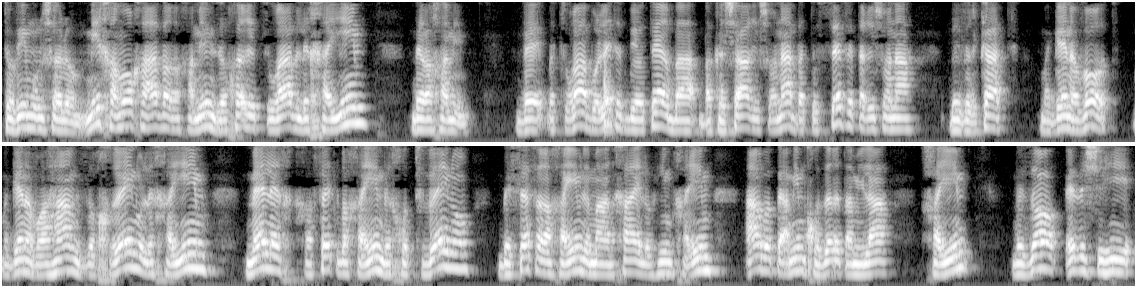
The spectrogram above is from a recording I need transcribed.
טובים ולשלום. מי כמוך אב הרחמים זוכר יצוריו לחיים ברחמים. ובצורה הבולטת ביותר בבקשה הראשונה, בתוספת הראשונה, בברכת מגן אבות, מגן אברהם, זוכרנו לחיים מלך חפץ בחיים וכותבנו בספר החיים למענך אלוהים חיים. ארבע פעמים חוזרת המילה חיים, וזו איזושהי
